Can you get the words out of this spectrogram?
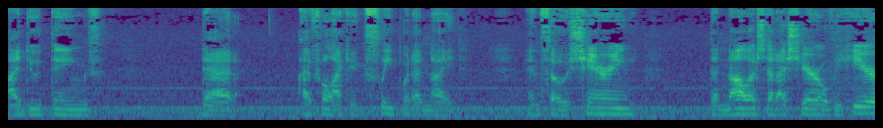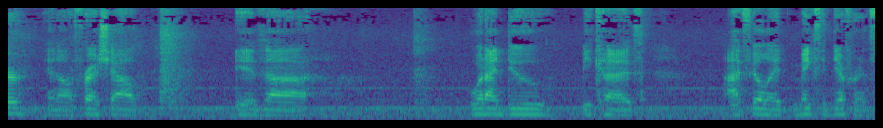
I do things that I feel I can sleep with at night. And so sharing the knowledge that I share over here and on Fresh Out is uh, what I do because I feel it makes a difference.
